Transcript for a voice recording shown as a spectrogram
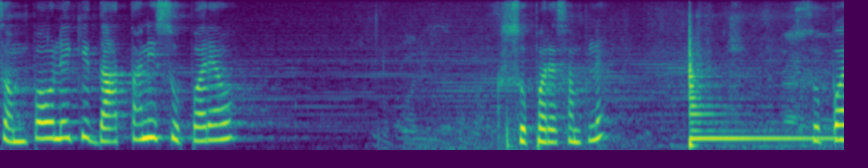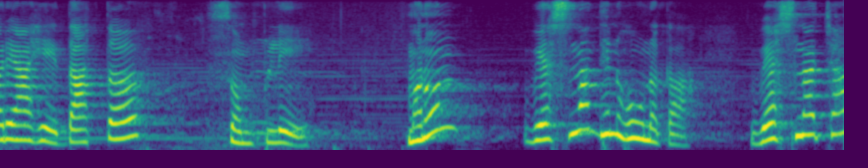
संपवले की दाताने सुपाऱ्या हो? सुपाऱ्या संपले? सुपाऱ्या आहे दात संपले. म्हणून व्यसनाधीन होऊ नका. व्यसनाच्या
